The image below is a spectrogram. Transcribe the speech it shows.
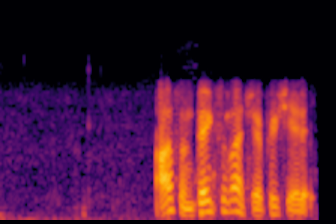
Awesome. Thanks so much. I appreciate it.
